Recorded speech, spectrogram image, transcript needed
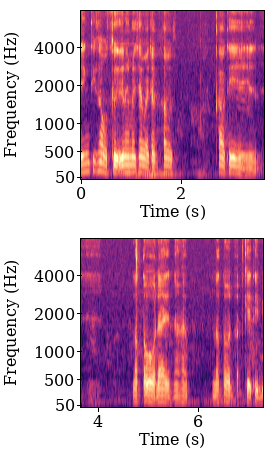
ลิงก์ที่เข้าซื้อเนี่ยไม่ใช่ว่าจะเข้าเข้าที่ลอตโต้ได้นะครับลอตโต้ ktb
